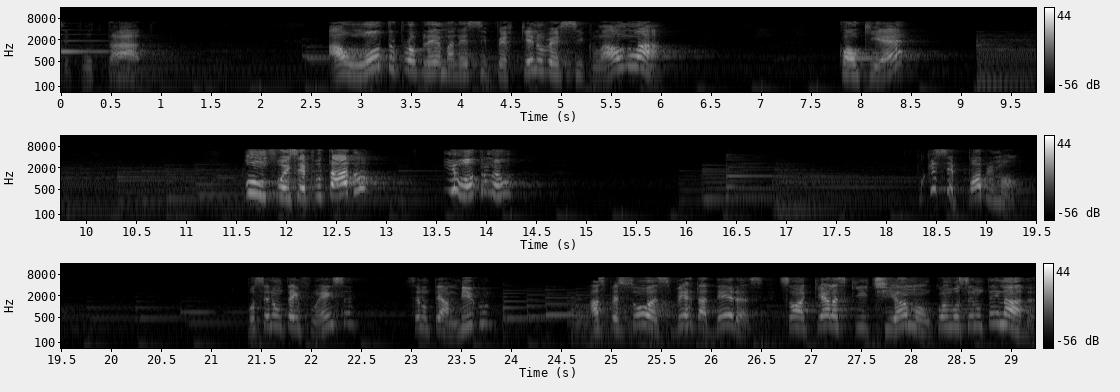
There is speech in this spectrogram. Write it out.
Sepultado. Há um outro problema nesse pequeno versículo, há ou não há? Qual que é? Um foi sepultado e o outro não. Por que ser pobre, irmão? Você não tem influência, você não tem amigo. As pessoas verdadeiras são aquelas que te amam quando você não tem nada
